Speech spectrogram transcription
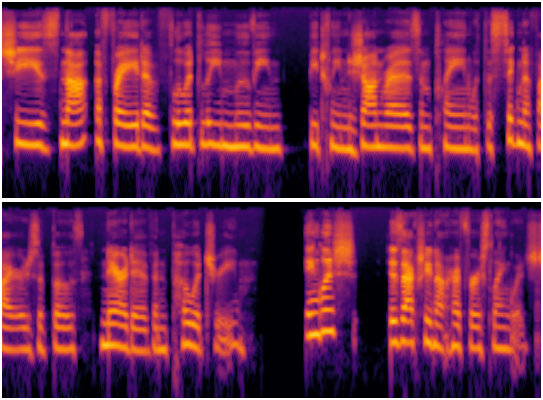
she's not afraid of fluidly moving between genres and playing with the signifiers of both narrative and poetry. English is actually not her first language,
